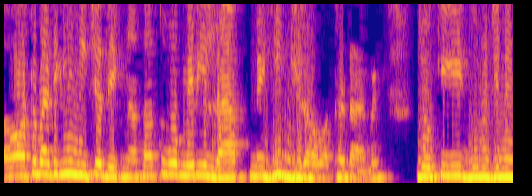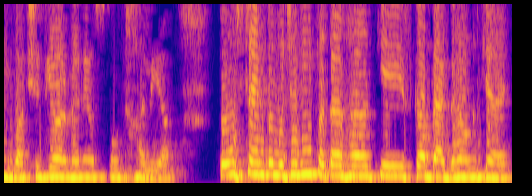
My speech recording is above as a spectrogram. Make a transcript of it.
ऑटोमेटिकली नीचे देखना था तो वो मेरी लैप में ही गिरा हुआ था डायमंड जो कि गुरुजी ने बख्श दिया और मैंने उसको उठा लिया। तो उस टाइम तो मुझे नहीं पता था कि इसका बैकग्राउंड क्या है।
